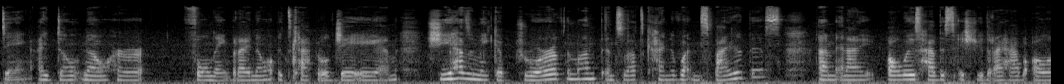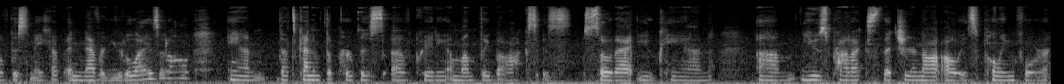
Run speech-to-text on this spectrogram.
dang, I don't know her full name, but I know it's capital J-A-M. She has a makeup drawer of the month, and so that's kind of what inspired this. Um, and I always have this issue that I have all of this makeup and never utilize it all, and that's kind of the purpose of creating a monthly box is so that you can um, use products that you're not always pulling for.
